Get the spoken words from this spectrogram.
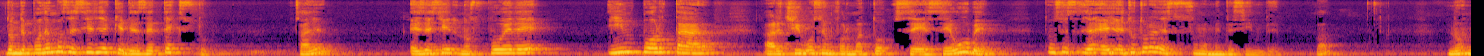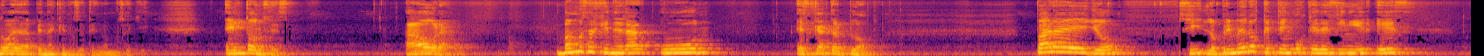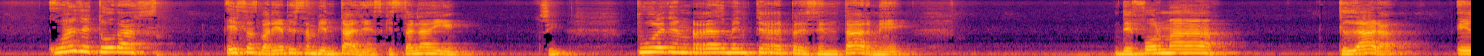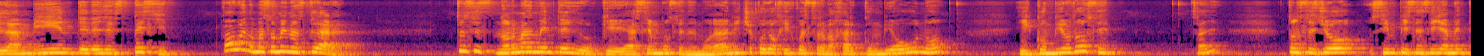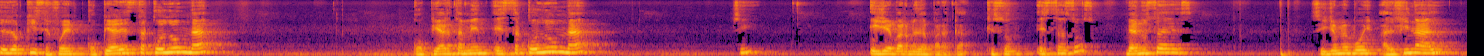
Donde podemos decirle que desde texto, ¿sale? Es decir, nos puede importar archivos en formato CSV. Entonces, el, tutorial es sumamente simple, No, no vale la pena que nos detengamos aquí. Entonces, ahora, vamos a generar un scatter plot. Para ello, sí, lo primero que tengo que definir es cuál de todas esas variables ambientales que están ahí, ¿sí? pueden realmente representarme de forma clara el ambiente de la especie. Ah, bueno, más o menos clara. Entonces, normalmente lo que hacemos en el modelo nicho ecológico es trabajar con bio 1 y con bio 12. ¿Sale? Entonces yo simple y sencillamente lo que hice fue copiar esta columna, copiar también esta columna, ¿sí? Y llevármela para acá, que son estas dos. Vean ustedes, si yo me voy al final,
